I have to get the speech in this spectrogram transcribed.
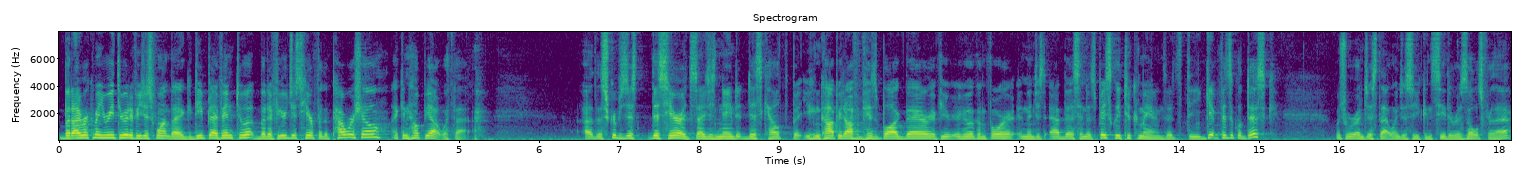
But I recommend you read through it if you just want like deep dive into it. But if you're just here for the PowerShell, I can help you out with that. Uh, the script is just this here. I just, I just, named it disk health, but you can copy it off of his blog there if you're, if you're, looking for it, and then just add this. And it's basically two commands. It's the get physical disk, which we'll run just that one just so you can see the results for that.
